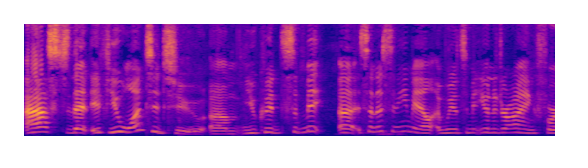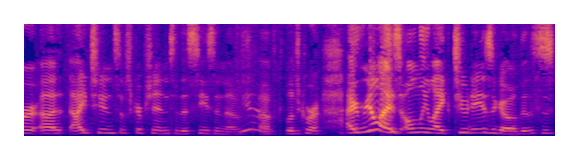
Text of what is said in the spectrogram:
asked that if you wanted to, um, you could submit, uh, send us an email, and we would submit you in a drawing for uh, iTunes subscription to the season of, of Legend of Korra. I realized only like two days ago that this is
